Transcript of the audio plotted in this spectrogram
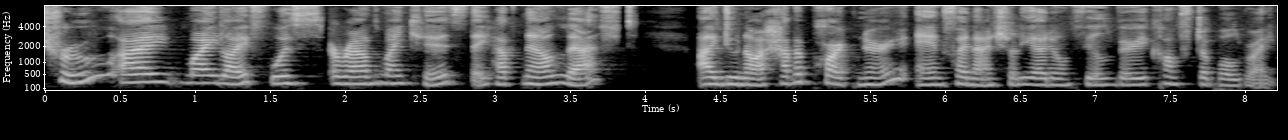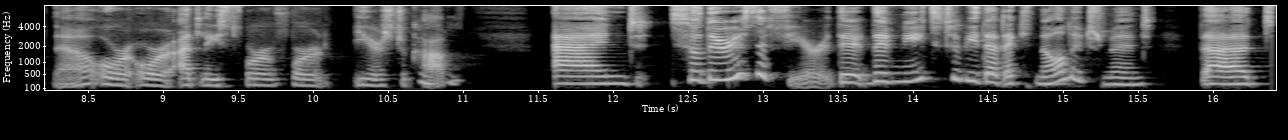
true. I, my life was around my kids. They have now left. I do not have a partner and financially I don't feel very comfortable right now or, or at least for, for years to come. Mm-hmm. And so there is a fear. There, there needs to be that acknowledgement that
